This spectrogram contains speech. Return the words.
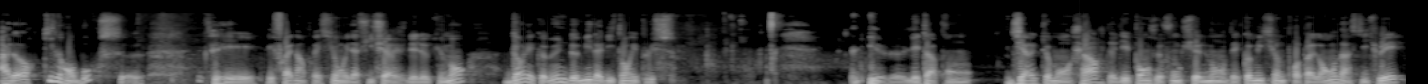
Alors qu'il rembourse euh, les frais d'impression et d'affichage des documents dans les communes de 1000 habitants et plus? L'État prend directement en charge les dépenses de fonctionnement des commissions de propagande instituées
